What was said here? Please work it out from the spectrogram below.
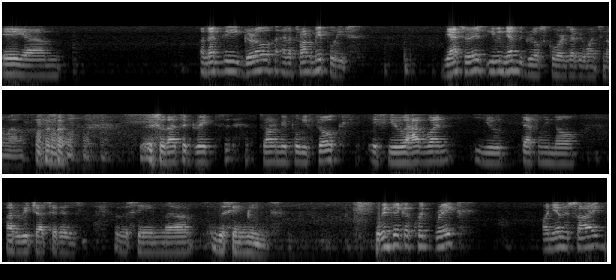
a um, an ugly girl and a Toronto Maple Leafs? The answer is even the ugly girl scores every once in a while. so that's a great Toronto Maple Leaf joke. If you have one, you definitely know how to reach us. Is the same uh, the same means. We're going to take a quick break. On the other side,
